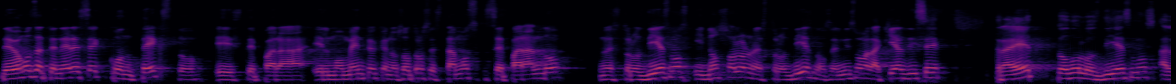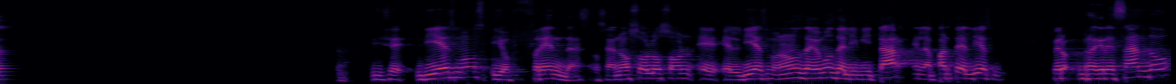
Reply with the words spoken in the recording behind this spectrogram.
debemos de tener ese contexto este, para el momento en que nosotros estamos separando nuestros diezmos y no solo nuestros diezmos. El mismo Malaquías dice, traed todos los diezmos al... Dice, diezmos y ofrendas, o sea, no solo son eh, el diezmo, no nos debemos delimitar en la parte del diezmo. Pero regresando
